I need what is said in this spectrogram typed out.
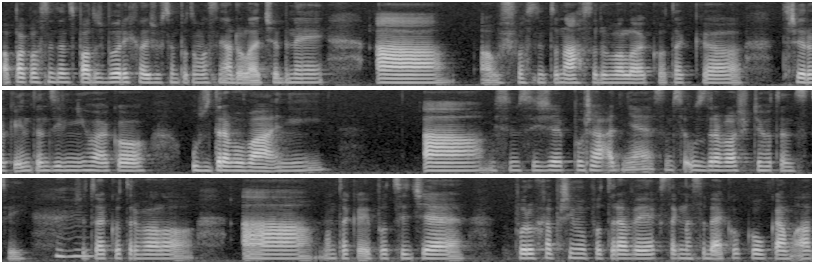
a pak vlastně ten spát už byl rychlej, že už jsem potom vlastně do léčebny a, a už vlastně to následovalo jako tak uh, tři roky intenzivního jako uzdravování a myslím si, že pořádně jsem se uzdravila až v těhotenství, mm-hmm. že to jako trvalo a mám takový pocit, že porucha příjmu potravy, jak se tak na sebe jako koukám a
